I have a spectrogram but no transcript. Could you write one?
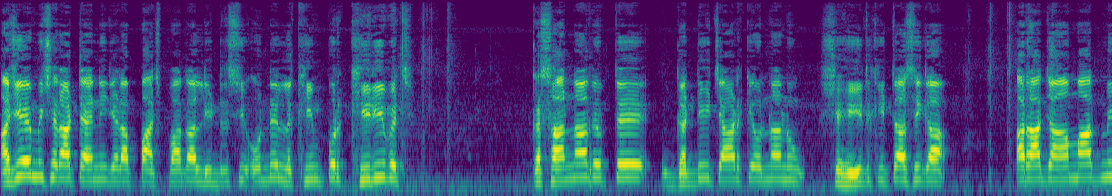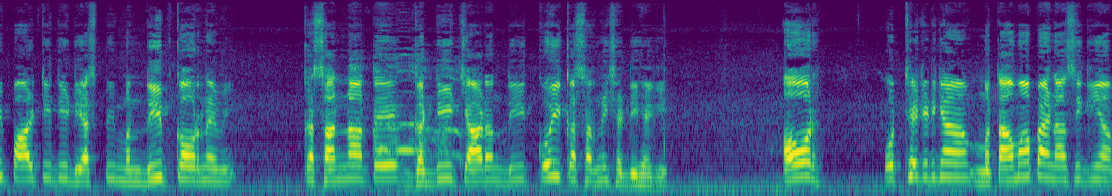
ਅਜੇ ਮਿਸ਼ਰਾ ਟੈਨੀ ਜਿਹੜਾ ਭਾਜਪਾ ਦਾ ਲੀਡਰ ਸੀ, ਉਹਨੇ ਲਖੀਮਪੁਰ ਖੀਰੀ ਵਿੱਚ ਕਿਸਾਨਾਂ ਦੇ ਉੱਤੇ ਗੱਡੀ ਚਾੜ ਕੇ ਉਹਨਾਂ ਨੂੰ ਸ਼ਹੀਦ ਕੀਤਾ ਸੀਗਾ। ਔਰ ਅੱਜ ਆਮ ਆਦਮੀ ਪਾਰਟੀ ਦੀ ਡੀਐਸਪੀ ਮਨਦੀਪ ਕੌਰ ਨੇ ਵੀ ਕਿਸਾਨਾਂ ਤੇ ਗੱਡੀ ਚਾੜਨ ਦੀ ਕੋਈ ਕਸਰ ਨਹੀਂ ਛੱਡੀ ਹੈਗੀ। ਔਰ ਉੱਥੇ ਜਿਹੜੀਆਂ ਮਤਾਵਾਂ ਭੈਣਾਂ ਸੀਗੀਆਂ,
